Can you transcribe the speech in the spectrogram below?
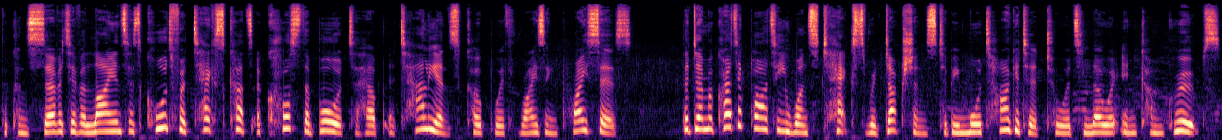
The Conservative Alliance has called for tax cuts across the board to help Italians cope with rising prices. The Democratic Party wants tax reductions to be more targeted towards lower income groups.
